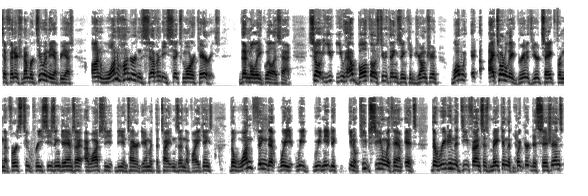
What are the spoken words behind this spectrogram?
to finish number two in the FBS on 176 more carries than Malik Willis had. So you you have both those two things in conjunction. What we, I totally agree with your take from the first two preseason games. I, I watched the, the entire game with the Titans and the Vikings. The one thing that we we we need to you know keep seeing with him, it's the reading the defenses, making the quicker decisions.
